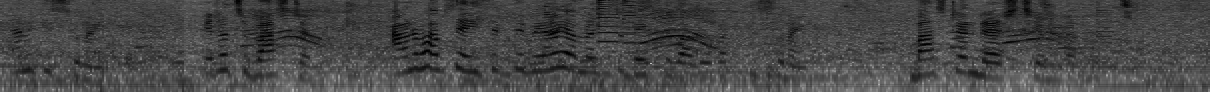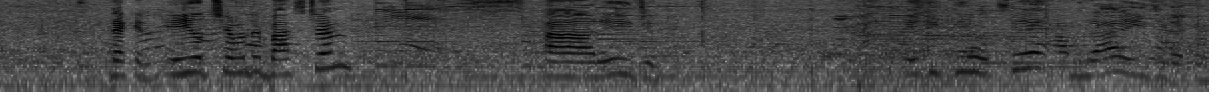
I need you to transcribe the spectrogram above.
এখানে কিছু নাই। এটা হচ্ছে বাস স্ট্যান্ড আমরা ভাবছি এই সাইড দিয়ে বেরোই, আমরা কিছু দেখতে বাট কিছু নাই। বাস স্ট্যান্ডে আসছি আমরা। দেখেন, এই হচ্ছে আমাদের বাস স্ট্যান্ড। আর এই যে এই দিক দিয়ে হচ্ছে আমরা এই যে দেখেন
